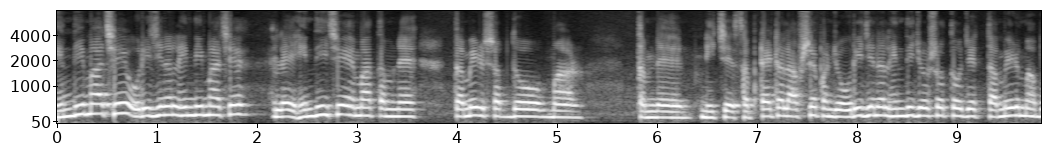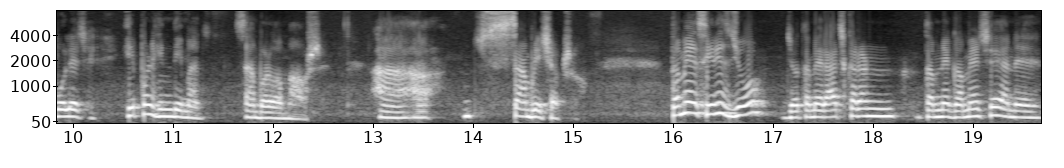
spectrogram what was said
હિન્દીમાં છે ઓરિજિનલ હિન્દીમાં છે. એટલે હિન્દી છે, એમાં તમને તમિળ શબ્દોમાં તમને નીચે સબટાઇટલ આપશે પણ જો ઓરિજિનલ હિન્દી જોશો તો જે તમિળમાં બોલે છે, એ પણ હિન્દીમાં જ સાંભળવામાં આવશે. આ સાંભળી શકશો. તમે સિરીઝ જુઓ, જો તમે રાજકારણ તમને ગમે છે અને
